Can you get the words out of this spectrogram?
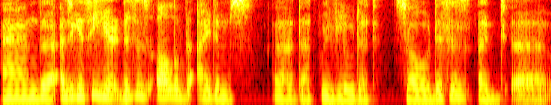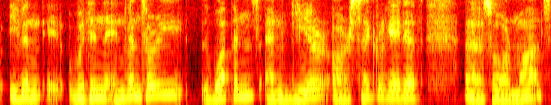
And uh, as you can see here, this is all of the items uh, that we've looted. So this is a, uh, even within the inventory, weapons and gear are segregated, uh, so are mods.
